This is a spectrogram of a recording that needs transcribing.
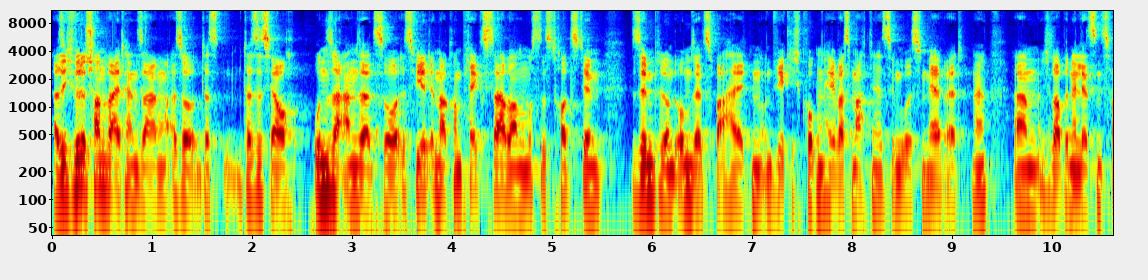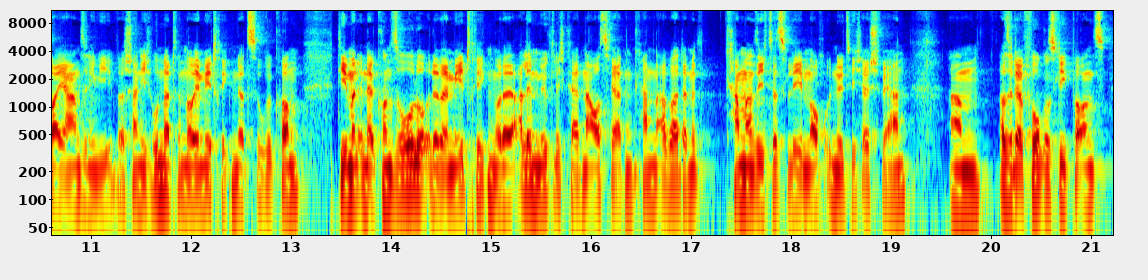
also ich würde schon weiterhin sagen, also das, das ist ja auch unser Ansatz so, es wird immer komplexer, aber man muss es trotzdem simpel und umsetzbar halten und wirklich gucken, hey, was macht denn jetzt den größten Mehrwert? Ne? Ähm, ich glaube, in den letzten zwei Jahren sind irgendwie wahrscheinlich hunderte neue Metriken dazugekommen, die man in der Konsole oder bei Metriken oder alle Möglichkeiten auswerten kann, aber damit kann man sich das Leben auch unnötig erschweren. Ähm, also der Fokus liegt bei uns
